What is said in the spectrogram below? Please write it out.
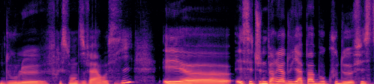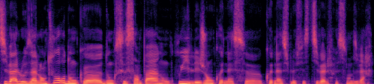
d'où le Frisson d'hiver aussi. Et, euh, et c'est une période où il n'y a pas beaucoup de festivals aux alentours, donc euh, donc c'est sympa. Donc oui, les gens connaissent euh, connaissent le festival Frisson d'hiver.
